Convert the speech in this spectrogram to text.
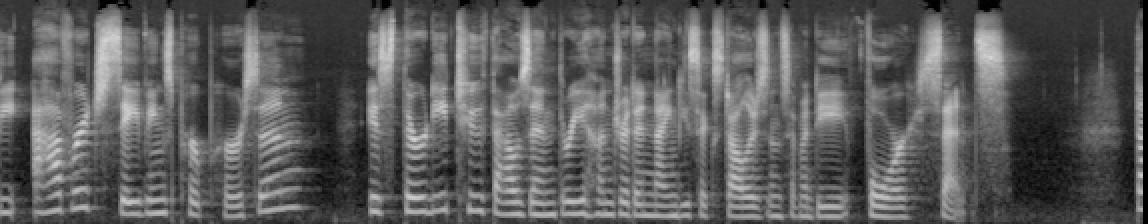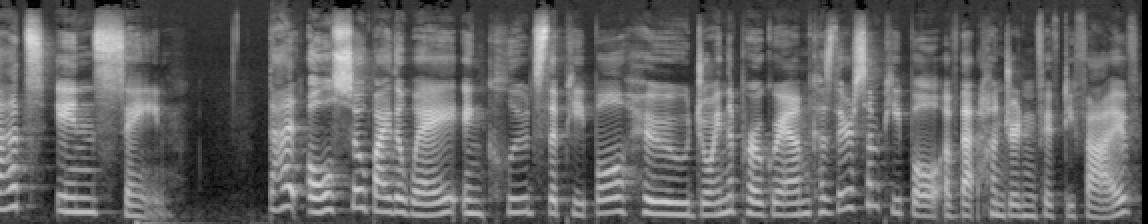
the average savings per person is $32,396.74. That's insane. That also, by the way, includes the people who join the program because there's some people of that 155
